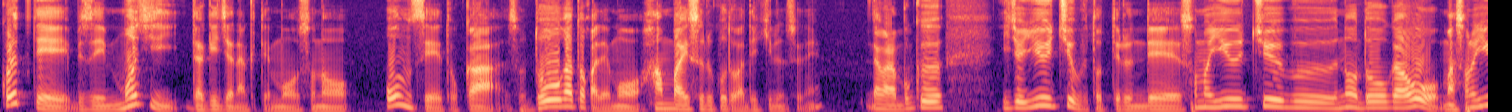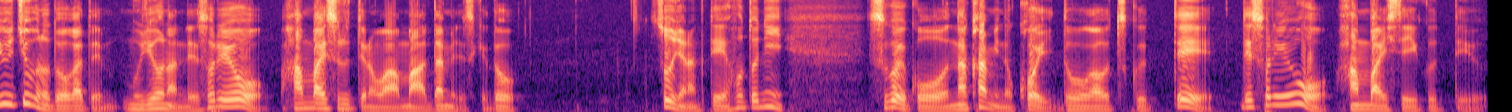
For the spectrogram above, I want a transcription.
これって別に文字だけじゃなくてもその音声とかその動画とかでも販売することができるんですよね。だから僕一応 YouTube 撮ってるんでその YouTube の動画をまあその YouTube の動画って無料なんでそれを販売するっていうのはまあダメですけどそうじゃなくて本当にすごいこう中身の濃い動画を作ってでそれを販売していくっていう、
